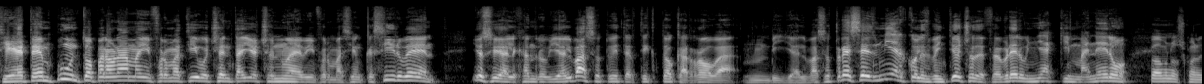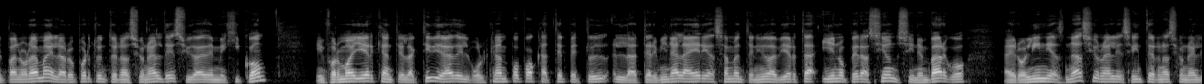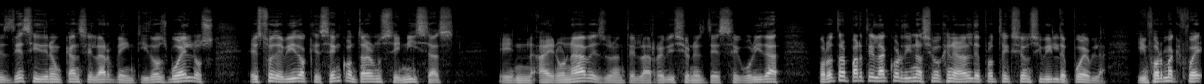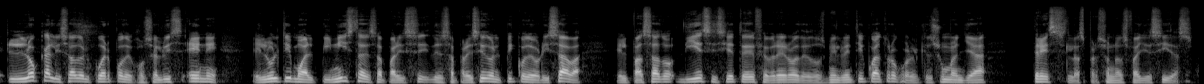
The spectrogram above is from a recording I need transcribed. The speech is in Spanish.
Siete en punto, panorama informativo 88.9, información que sirve. Yo soy Alejandro Villalbazo, Twitter, TikTok, arroba Villalbazo 13. Es miércoles 28 de febrero, Iñaki Manero. Vámonos con el panorama. El Aeropuerto Internacional de Ciudad de México informó ayer que ante la actividad del volcán Popocatépetl, la terminal aérea se ha mantenido abierta y en operación. Sin embargo, aerolíneas nacionales e internacionales decidieron cancelar 22 vuelos. Esto debido a que se encontraron cenizas en aeronaves durante las revisiones de seguridad. Por otra parte, la Coordinación General de Protección Civil de Puebla informa que fue localizado el cuerpo de José Luis N., el último alpinista desaparecido en el pico de Orizaba el pasado 17 de febrero de 2024, con el que suman ya tres las personas fallecidas.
